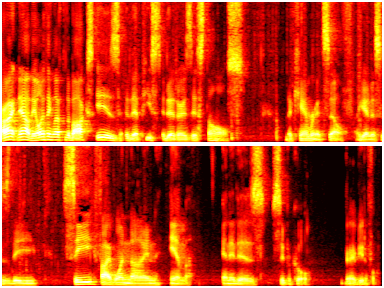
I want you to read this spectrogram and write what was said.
All right, now the only thing left in the box is the piece de resistance, the camera itself. Again, this is the C519M, and it is super cool. Very beautiful.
